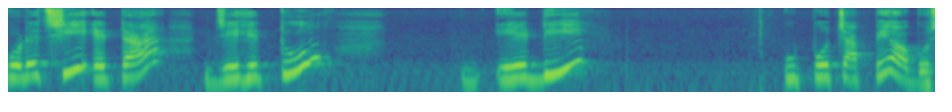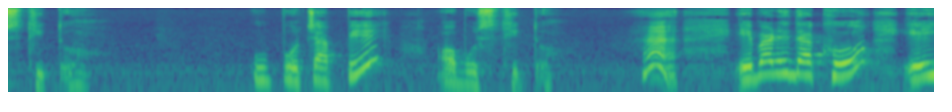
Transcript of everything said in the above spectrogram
করেছি এটা যেহেতু এডি উপচাপে অবস্থিত। উপচাপে অবস্থিত। হ্যাঁ? এবারে দেখো, এই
